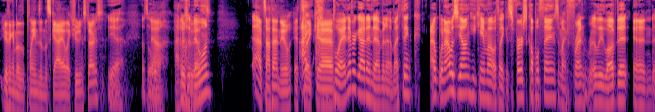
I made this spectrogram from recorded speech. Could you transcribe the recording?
you're thinking of the planes in the sky like shooting stars. Yeah. That's old. No, I don't There's a new one. Yeah, it's not that new. It's I- like uh, boy, I never got into Eminem. I think I, when I was young, he came out with like his first couple things, and my friend really loved it. And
